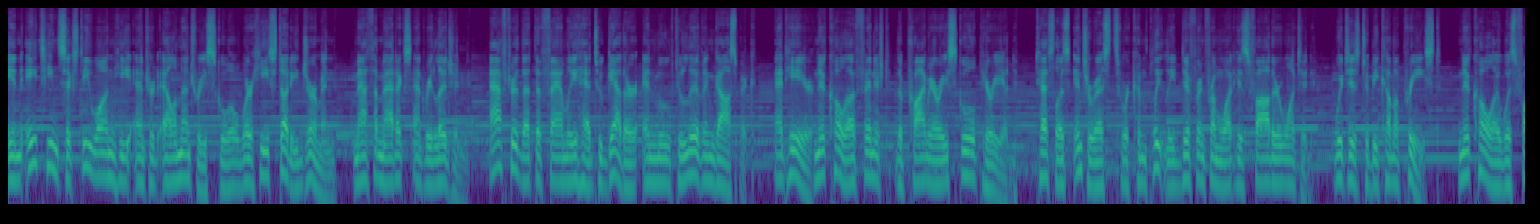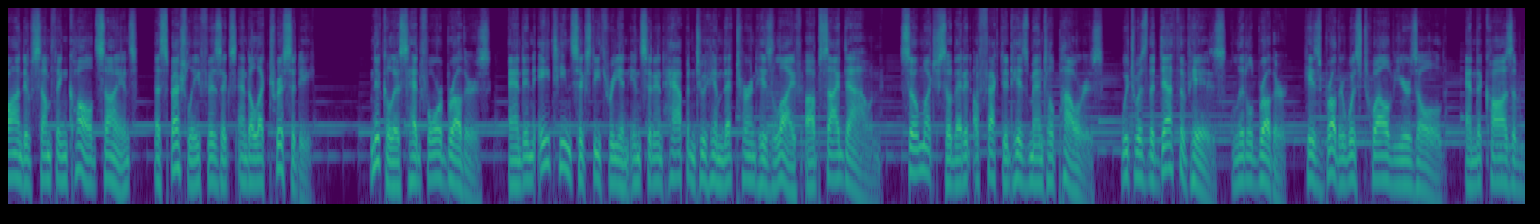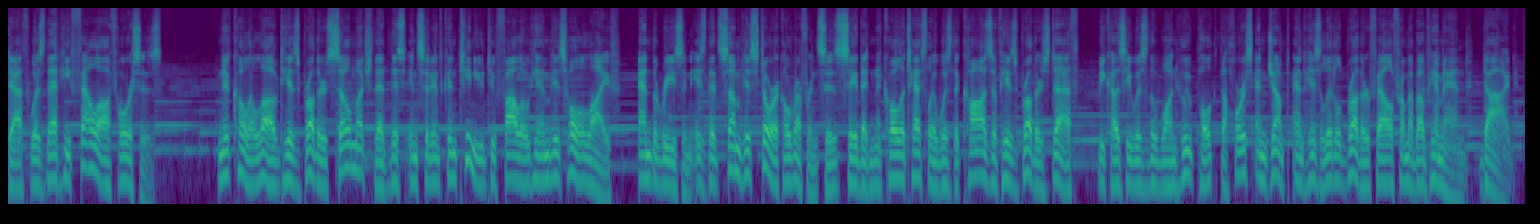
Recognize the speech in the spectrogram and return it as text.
In 1861 he entered elementary school where he studied German, mathematics and religion. After that the family had to gather and move to live in Gospic and here Nikola finished the primary school period. Tesla's interests were completely different from what his father wanted, which is to become a priest. Nikola was fond of something called science, especially physics and electricity. Nicholas had four brothers, and in 1863 an incident happened to him that turned his life upside down, so much so that it affected his mental powers, which was the death of his little brother. His brother was 12 years old, and the cause of death was that he fell off horses. Nikola loved his brother so much that this incident continued to follow him his whole life, and the reason is that some historical references say that Nikola Tesla was the cause of his brother's death because he was the one who pulked the horse and jumped and his little brother fell from above him and died.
